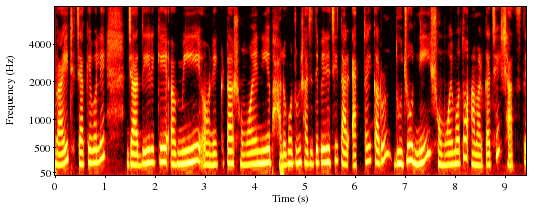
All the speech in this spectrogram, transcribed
ব্রাইট যাকে বলে, যাদেরকে আমি অনেকটা সময় নিয়ে ভালো মতন সাজাতে পেরেছি। তার একটাই কারণ, দুজনেই সময় মতো আমার কাছে সাজতে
